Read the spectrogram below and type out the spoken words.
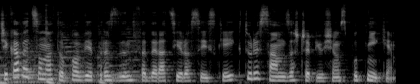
Ciekawe, co na to powie prezydent Federacji Rosyjskiej, który sam zaszczepił się Sputnikiem.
